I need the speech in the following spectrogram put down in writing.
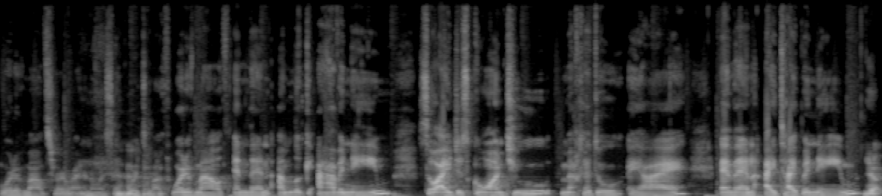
word of mouth, sorry, I don't know, I said word to mouth, word of mouth, and then I'm looking, I have a name, so I just go on to Mercato AI and then I type a name, Yeah.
